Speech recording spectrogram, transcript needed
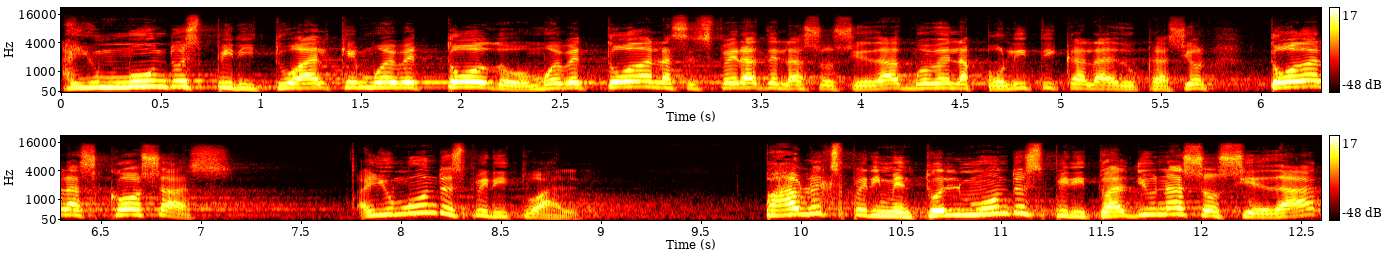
Hay un mundo espiritual que mueve todo, mueve todas las esferas de la sociedad, mueve la política, la educación, todas las cosas. Hay un mundo espiritual. Pablo experimentó el mundo espiritual de una sociedad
